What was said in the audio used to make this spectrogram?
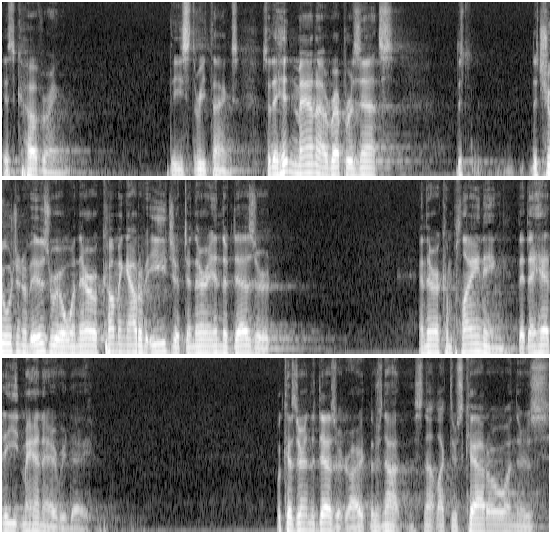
is covering these three things. So the hidden manna represents the, the children of Israel when they're coming out of Egypt and they're in the desert and they're complaining that they had to eat manna every day. Because they're in the desert, right? There's not, it's not like there's cattle and there's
